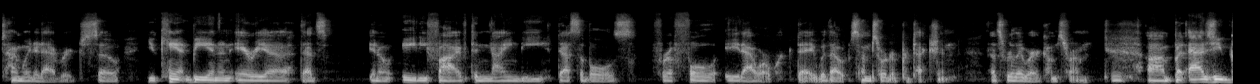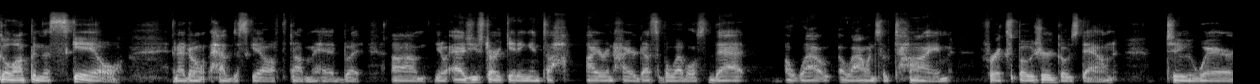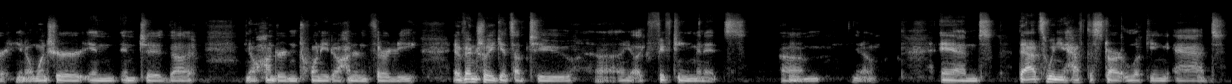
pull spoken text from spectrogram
time weighted average. So you can't be in an area that's, you know, 85 to 90 decibels for a full eight hour workday without some sort of protection. That's really where it comes from. Mm. Um, but as you go up in the scale, and I don't have the scale off the top of my head, but um, you know, as you start getting into higher and higher decibel levels, that allow allowance of time for exposure goes down to where you know once you're in into the you know 120 to 130 eventually it gets up to uh, you know, like 15 minutes um, mm. you know and that's when you have to start looking at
